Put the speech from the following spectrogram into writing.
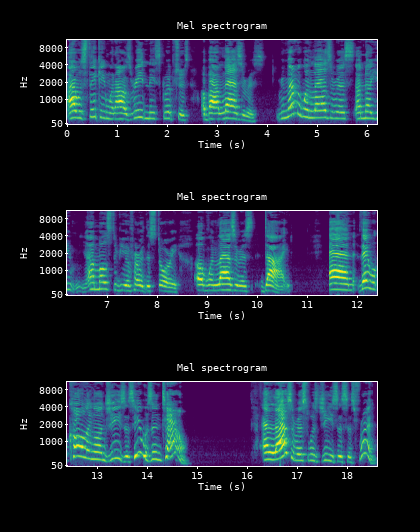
I was thinking when I was reading these scriptures about Lazarus Remember when Lazarus, I know you, uh, most of you have heard the story of when Lazarus died. And they were calling on Jesus. He was in town. And Lazarus was Jesus' friend.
